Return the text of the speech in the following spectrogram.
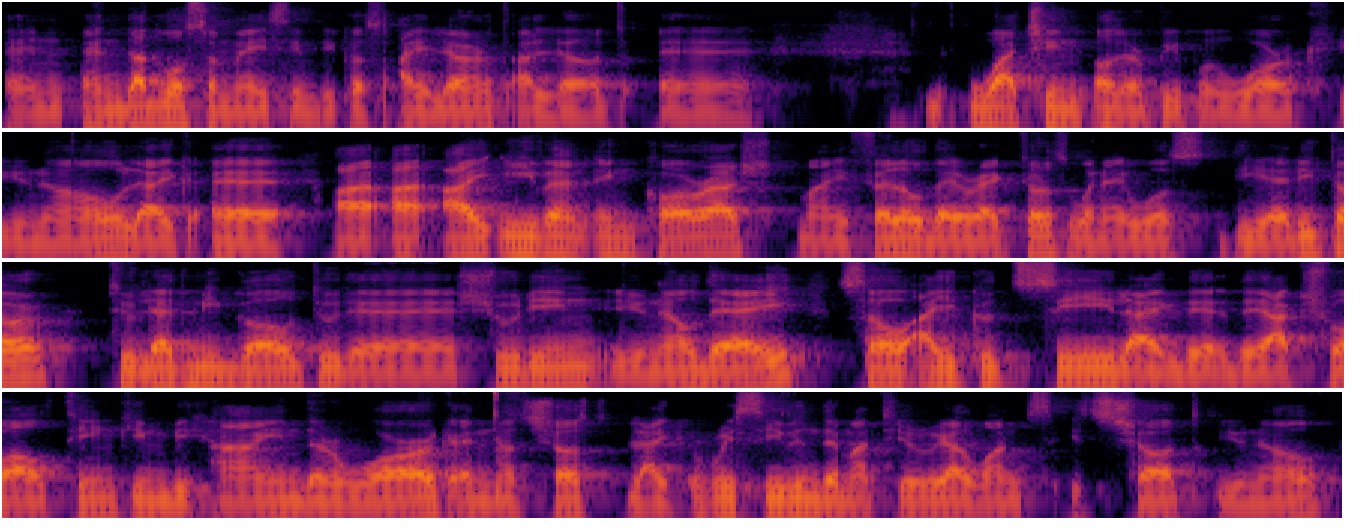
and and that was amazing because I learned a lot. Uh, watching other people work you know? Like uh, I, I even encouraged my fellow directors when i was the editor to let me go to the shooting you know day so i could see like the, the actual thinking behind their work and not just like receiving the material once it's shot you know?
